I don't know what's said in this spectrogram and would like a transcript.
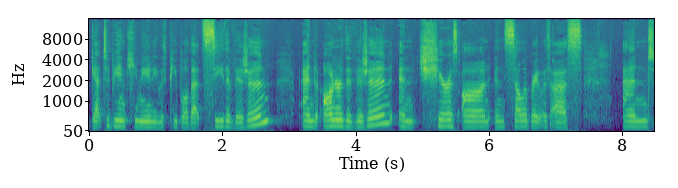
get to be in community with people that see the vision and honor the vision and cheer us on and celebrate with us and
